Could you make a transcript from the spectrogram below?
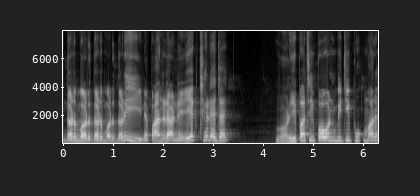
દડબડ દડબડ દડીને પાંદડાને એક છેડે જાય. વળી પાછી પવન બીજી ફૂંક મારે.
